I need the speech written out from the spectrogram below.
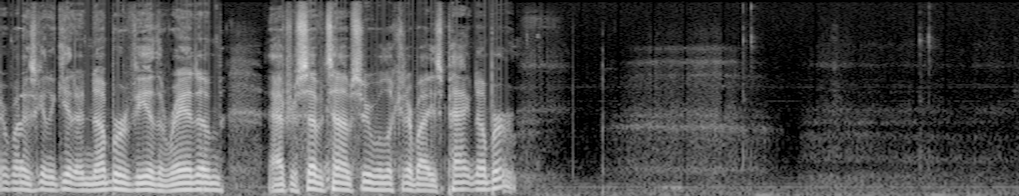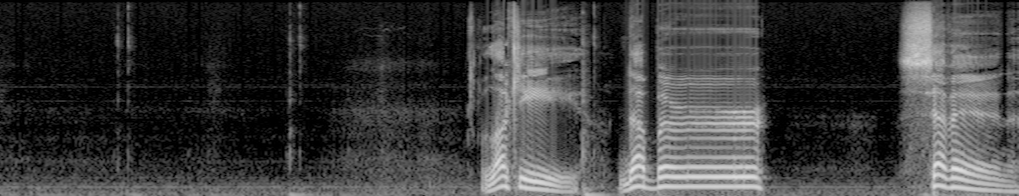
Everybody's going to get a number via the random. After seven times through, we'll look at everybody's pack number. Lucky number seven.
